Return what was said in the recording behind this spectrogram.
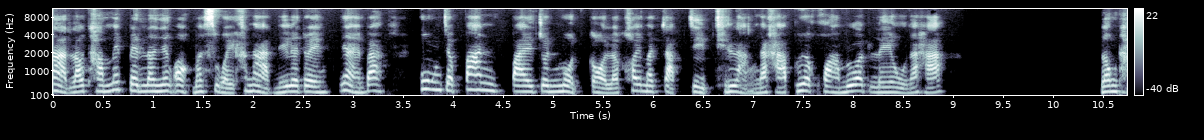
นาดเราทำไม่เป็นเรายังออกมาสวยขนาดนี้เลยตัวเองเนี่ยเห็นปะกุ้งจะปั้นไปจนหมดก่อนแล้วค่อยมาจับจีบทีหลังนะคะ เพื่อความรวดเร็วนะคะ ลองท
